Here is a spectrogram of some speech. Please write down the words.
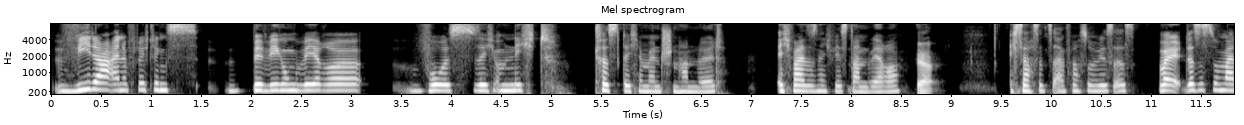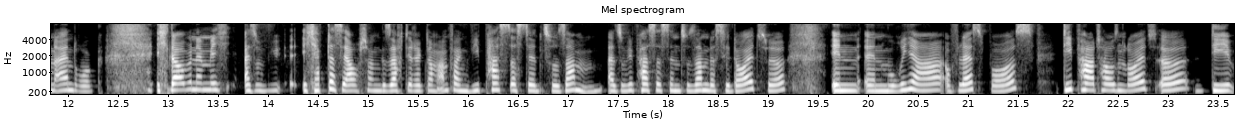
wieder eine Flüchtlingsbewegung wäre, wo es sich um nicht christliche Menschen handelt. Ich weiß es nicht, wie es dann wäre. Ja. Ich sag's jetzt einfach so, wie es ist. Weil das ist so mein Eindruck. Ich glaube nämlich, also wie, ich habe das ja auch schon gesagt direkt am Anfang, wie passt das denn zusammen? Also wie passt das denn zusammen, dass die Leute in, in Moria auf Lesbos, die paar tausend Leute, die,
